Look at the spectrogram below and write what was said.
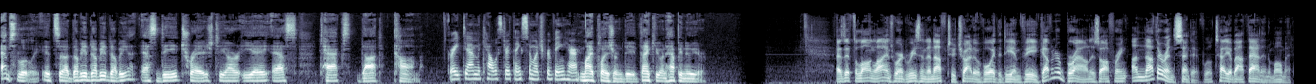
Absolutely. It's uh, www.sdtrej.tax.com. Great. Dan McAllister, thanks so much for being here. My pleasure indeed. Thank you and Happy New Year. As if the long lines weren't reason enough to try to avoid the DMV, Governor Brown is offering another incentive. We'll tell you about that in a moment.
